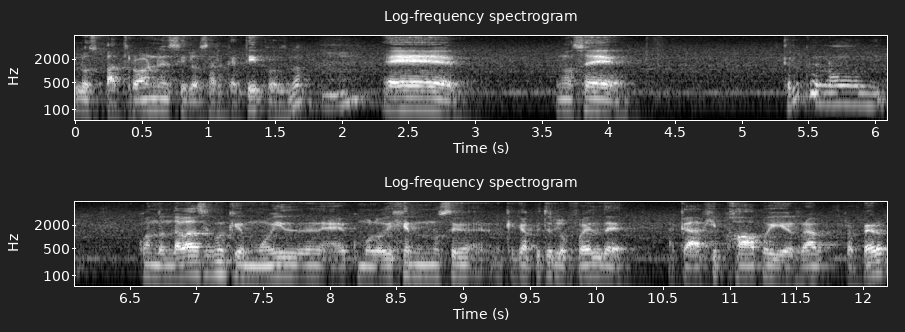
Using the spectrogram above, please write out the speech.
los patrones y los arquetipos, ¿no? Eh, no sé, creo que no, cuando andaba así como que muy, eh, como lo dije, no sé en qué capítulo fue el de acá hip hop y rap, rapero,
